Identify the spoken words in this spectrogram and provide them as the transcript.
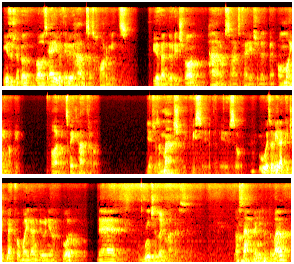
Jézusnak az eljövetelő 330 jövendőlés van, 300 teljesedett be a mai napig. 30 még hátra van. Ugyanis az a második visszajöveteléről szól. Ú, ez a világ kicsit meg fog majd rendülni akkor, de nincs az olyan már messze. Aztán menjünk tovább.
